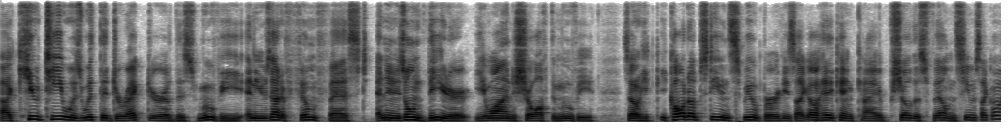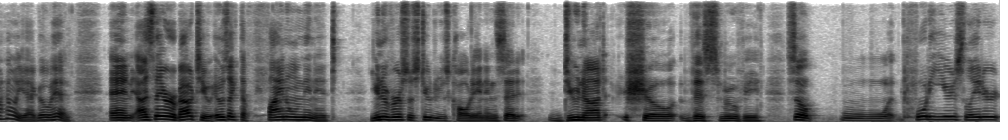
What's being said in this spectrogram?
uh, QT was with the director of this movie, and he was at a film fest, and in his own theater, he wanted to show off the movie. So he, he called up Steven Spielberg. He's like, "Oh hey, can can I show this film?" And Steven's like, "Oh hell yeah, go ahead." And as they were about to, it was like the final minute. Universal Studios called in and said, "Do not show this movie." So what 40 years later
